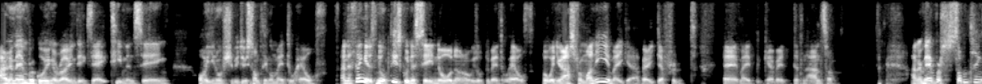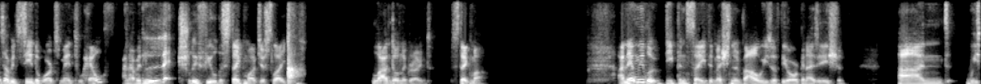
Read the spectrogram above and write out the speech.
I remember going around the exec team and saying, oh, you know, should we do something on mental health? And the thing is, nobody's going to say, no, no, no, we don't do mental health. But when you ask for money, you might get a very different, uh, might get a very different answer. And I remember sometimes I would say the words mental health and I would literally feel the stigma just like land on the ground. Stigma, and then we looked deep inside the mission and values of the organization. And we,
